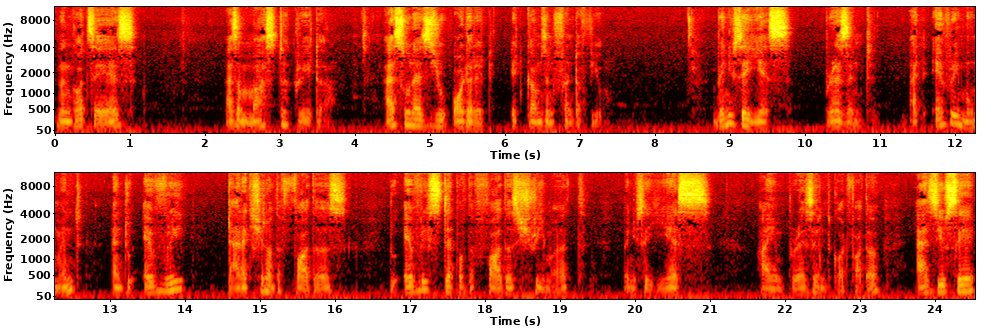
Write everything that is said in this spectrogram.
And then God says, as a master creator, as soon as you order it, it comes in front of you. When you say yes, present, at every moment and to every direction of the Father's, to every step of the Father's Shrimat, when you say yes, I am present, Godfather, as you say,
